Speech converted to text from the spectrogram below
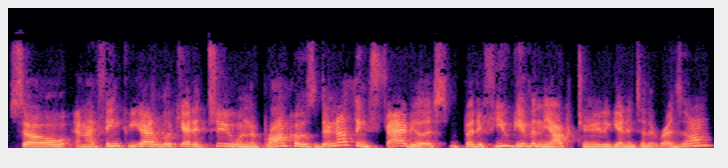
So, and I think you got to look at it too. When the Broncos, they're nothing fabulous, but if you give them the opportunity to get into the red zone,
